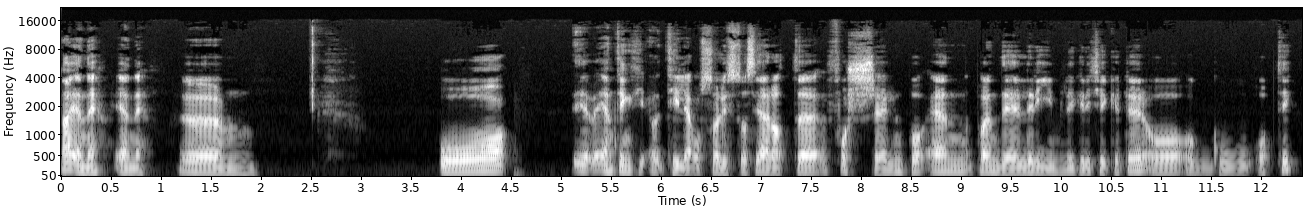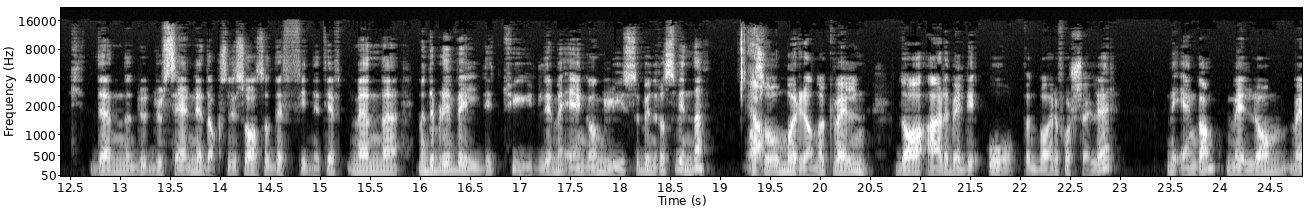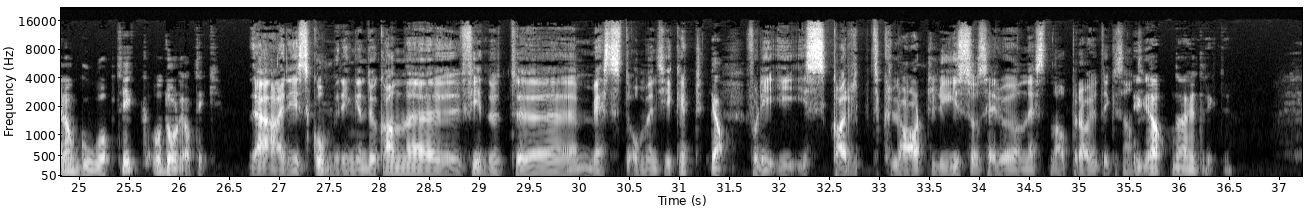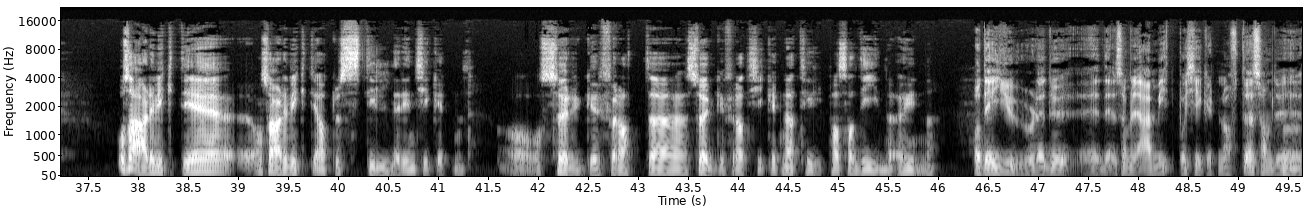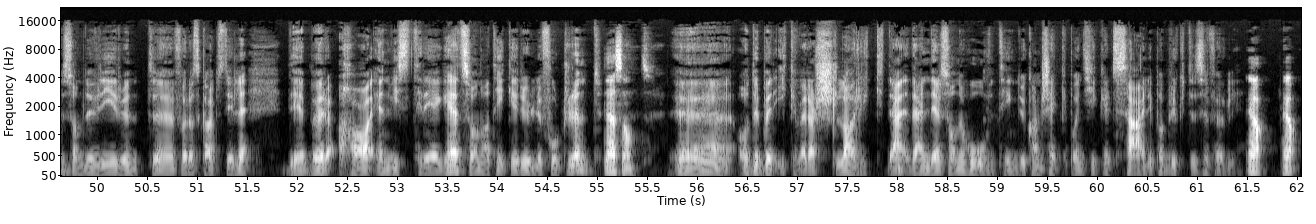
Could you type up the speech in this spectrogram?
Nei, enig. Enig. Um, og en ting til jeg også har lyst til å si, er at eh, forskjellen på en, på en del rimeligere kikkerter og, og god optikk, den, du, du ser den i dagslyset, altså definitivt, men, eh, men det blir veldig tydelig med en gang lyset begynner å svinne. Ja. Altså om morgenen og kvelden. Da er det veldig åpenbare forskjeller med en gang mellom, mellom god optikk og dårlig optikk. Det er i skumringen du kan eh, finne ut eh, mest om en kikkert. Ja. Fordi i, i skarpt, klart lys så ser det jo nesten alt bra ut, ikke sant? Ja, det er helt riktig. Og så er det viktig, og så er det viktig at du stiller inn kikkerten. Og, og sørger, for at, uh, sørger for at kikkerten er tilpassa dine øyne. Og det hjulet du, det, som er midt på kikkerten ofte, som du, Mm. som du vrir rundt for å skarpstille, det bør ha en viss treghet, sånn at det ikke ruller fort rundt. Det er sant. Eh, og det bør ikke være slark. Det er, det er en del sånne hovedting du kan sjekke på en kikkert, særlig på brukte, selvfølgelig. Ja, ja.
